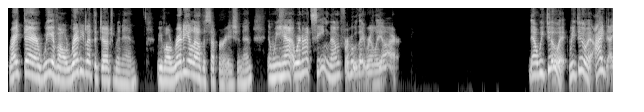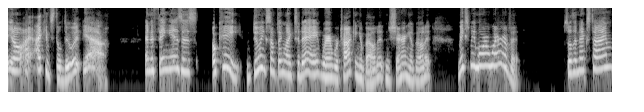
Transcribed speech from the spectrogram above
Right there we have already let the judgment in. We've already allowed the separation in, and we ha- we're not seeing them for who they really are. Now we do it. We do it. I, you know, I, I can still do it. Yeah. And the thing is, is okay, doing something like today where we're talking about it and sharing about it makes me more aware of it. So the next time,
